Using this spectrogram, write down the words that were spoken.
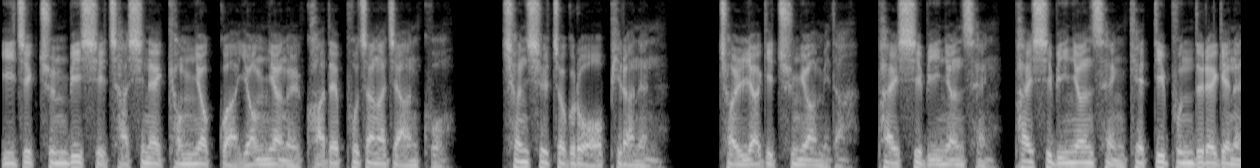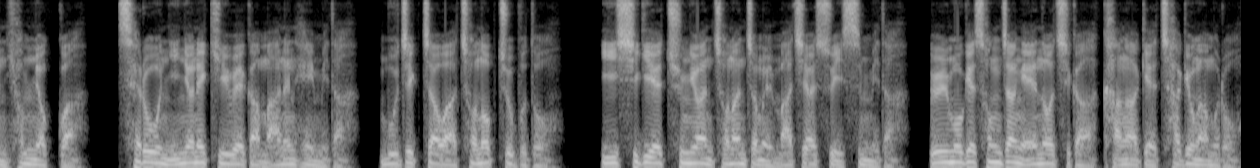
이직 준비 시 자신의 경력과 역량을 과대 포장하지 않고 현실적으로 어필하는 전략이 중요합니다. 82년생, 82년생 개띠 분들에게는 협력과 새로운 인연의 기회가 많은 해입니다. 무직자와 전업주부도 이 시기에 중요한 전환점을 맞이할 수 있습니다. 을목의 성장 에너지가 강하게 작용하므로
